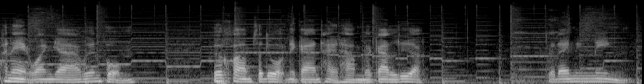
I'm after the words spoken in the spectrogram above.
แผนกวางยาเพื่อนผม เพื่อความสะดวกในการถ่ายทำและการเลือก จะได้นิ่งๆ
